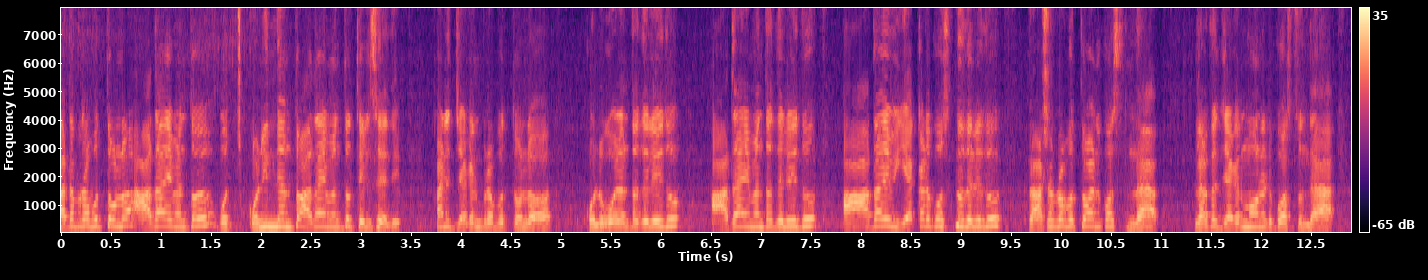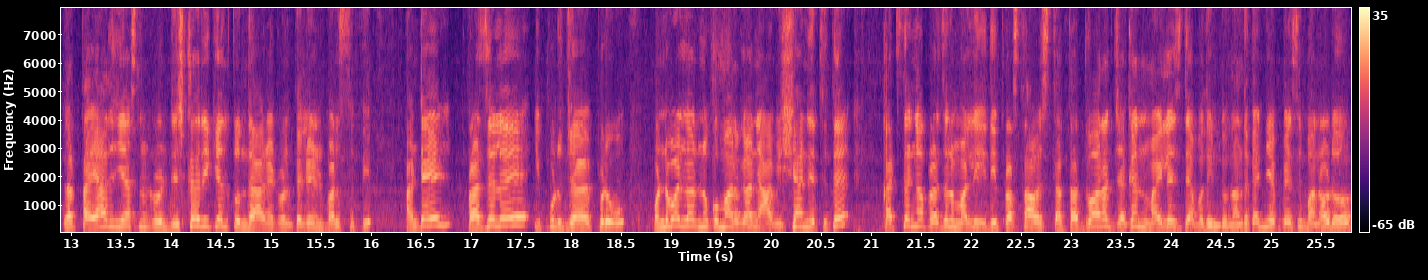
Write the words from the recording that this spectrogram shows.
గత ప్రభుత్వంలో ఆదాయం ఎంతో వచ్చి కొనిందెంతో ఆదాయం ఎంతో తెలిసేది. కానీ జగన్ ప్రభుత్వంలో కొనుగోలు ఎంతో తెలియదు ఆదాయం ఎంత తెలియదు ఆ ఆదాయం ఎక్కడికి వస్తుందో తెలియదు రాష్ట్ర ప్రభుత్వానికి వస్తుందా? లేకపోతే జగన్మోహన్ రెడ్డికి వస్తుందా? లేకపోతే తయారు చేసినటువంటి డిస్టరీకి వెళ్తుందా అనేటువంటి తెలియని పరిస్థితి. అంటే ప్రజలే ఇప్పుడు జ ఇప్పుడు ఉండవల్లి అరుణ్ కుమార్ కానీ ఆ విషయాన్ని ఎత్తితే ఖచ్చితంగా ప్రజలు మళ్ళీ ఇది ప్రస్తావిస్తారు. తద్వారా జగన్ మైలేజ్ దెబ్బతింటుంది. అందుకని చెప్పేసి మనోడు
